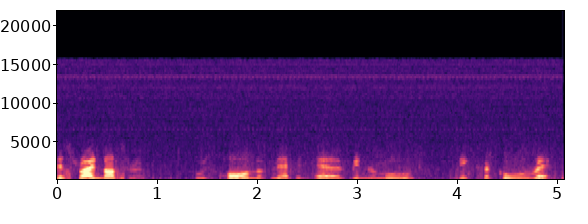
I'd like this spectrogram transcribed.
This rhinoceros, whose horn of matted hair has been removed, seeks a cool rest.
